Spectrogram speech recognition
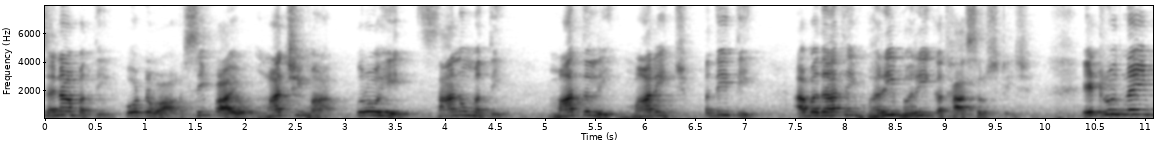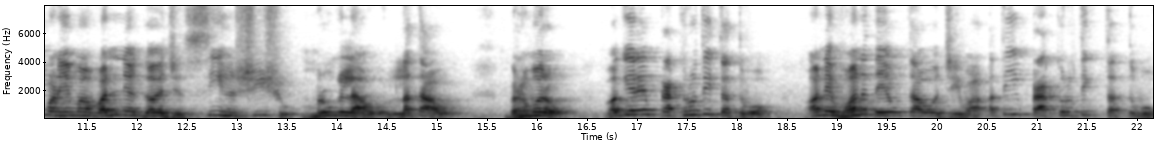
સેનાપતિ, કોટવાળ, સિપાયો, માછીમાર, પુરોહિત, સાનુમતી, માતલી, મારીચ, અદિતિ આ બધાથી ભરી ભરી કથા સૃષ્ટિ છે. એટલું જ નહીં, પણ એમાં વન્ય ગજ, સિંહ, શિશુ, મૃગલાઓ, લતાઓ, ભ્રમરો વગેરે પ્રાકૃતિક તત્વો અને વન દેવતાઓ જેવા અતિ પ્રાકૃતિક તત્વો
